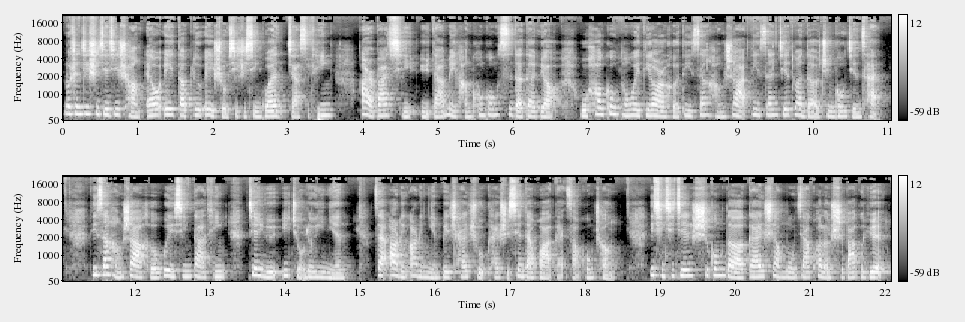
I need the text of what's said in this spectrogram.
洛杉矶世界机场 （LAWA） 首席执行官贾斯汀·阿尔巴奇与达美航空公司的代表五号共同为第二和第三航厦第三阶段的竣工剪彩。第三航厦和卫星大厅建于1961年，在2020年被拆除，开始现代化改造工程。疫情期间施工的该项目加快了18个月，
